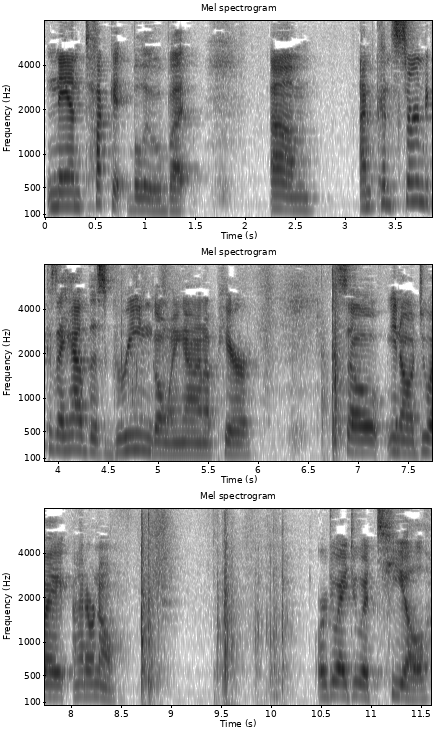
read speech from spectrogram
Nantucket blue, but um, I'm concerned because I have this green going on up here. So, you know, do I, I don't know. Or do I do a teal?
